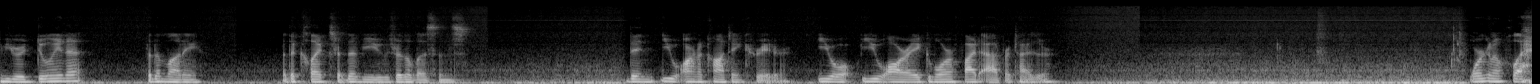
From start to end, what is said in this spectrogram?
If you are doing it for the money, or the clicks, or the views, or the listens, then you aren't a content creator. You you are a glorified advertiser. We're gonna play.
